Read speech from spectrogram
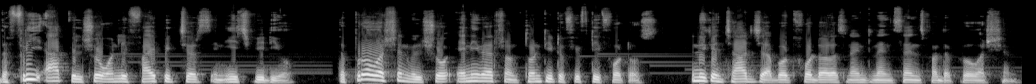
The free app will show only 5 pictures in each video. The pro version will show anywhere from 20 to 50 photos and you can charge about $4.99 for the pro version.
